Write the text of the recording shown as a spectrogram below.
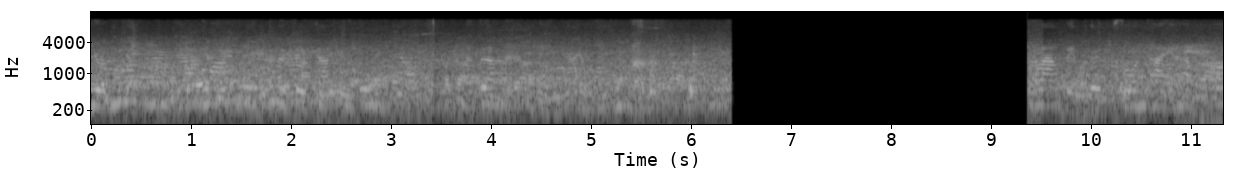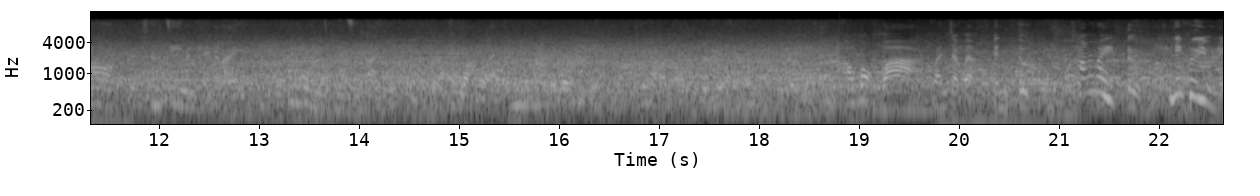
เยอะมากก็เลยเกิดการตื่นเต้นและเรื่องอะไรง่ายมากข้างล่างเป็นโซนไทยนะคะแล้วก็ชั้น G เป็นไทยๆข้างบนจะเป็นสไตล์ญี่ปุ่นระหว่างไว้เขาบอกว่ามันจะแบบเป็นตึกข้างในตึกนี่คืออยู่ใน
